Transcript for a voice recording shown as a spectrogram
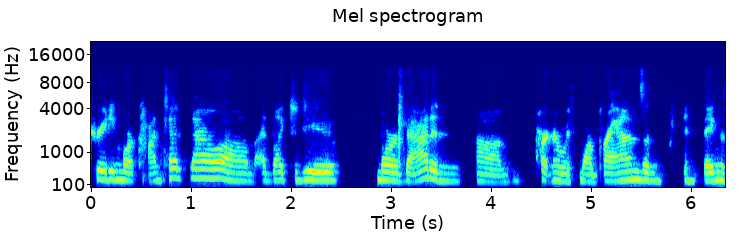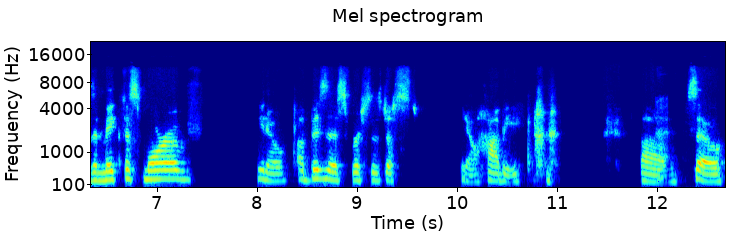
creating more content now. Um, I'd like to do more of that and um, partner with more brands and, and things and make this more of, you know, a business versus just, you know, hobby. um, so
